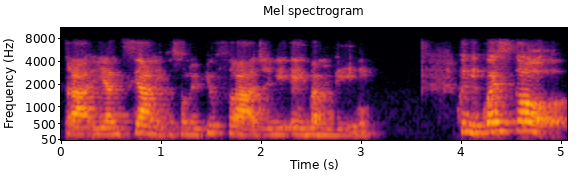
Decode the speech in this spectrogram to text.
tra gli anziani che sono i più fragili e i bambini. Quindi questo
